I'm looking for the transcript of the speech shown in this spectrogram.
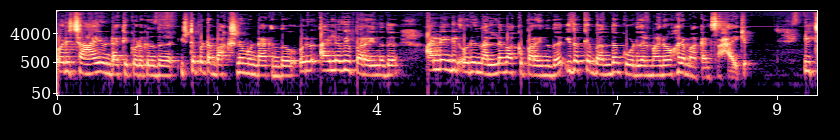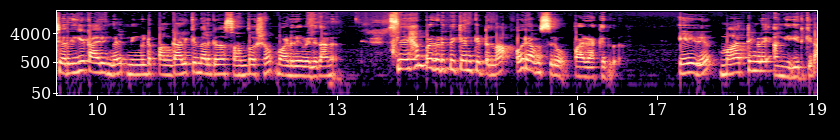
ഒരു ചായ ഉണ്ടാക്കി കൊടുക്കുന്നത് ഇഷ്ടപ്പെട്ട ഭക്ഷണം ഉണ്ടാക്കുന്നത് ഒരു ഐ ലവ് യു പറയുന്നത് അല്ലെങ്കിൽ ഒരു നല്ല വാക്ക് പറയുന്നത് ഇതൊക്കെ ബന്ധം കൂടുതൽ മനോഹരമാക്കാൻ സഹായിക്കും. ഈ ചെറിയ കാര്യങ്ങൾ നിങ്ങളുടെ പങ്കാളിക്ക് നൽകുന്ന സന്തോഷം വളരെ വലുതാണ്. സ്നേഹം പ്രകടിപ്പിക്കാൻ കിട്ടുന്ന ഒരവസരവും പാഴാക്കരുത്. ഏഴ് മാറ്റങ്ങളെ അംഗീകരിക്കുക.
